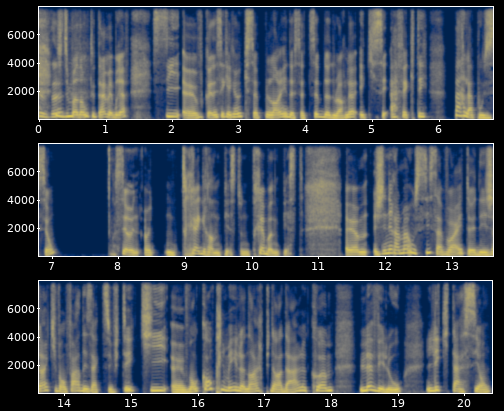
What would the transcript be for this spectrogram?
c'est ça. je dis mononcle tout le temps, mais bref, si euh, vous connaissez quelqu'un qui se plaint de ce type de douleur-là et qui s'est affecté par la position, c'est une très grande piste, une très bonne piste. Euh, généralement aussi, ça va être des gens qui vont faire des activités qui euh, vont comprimer le nerf pudendal, comme le vélo, l'équitation,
